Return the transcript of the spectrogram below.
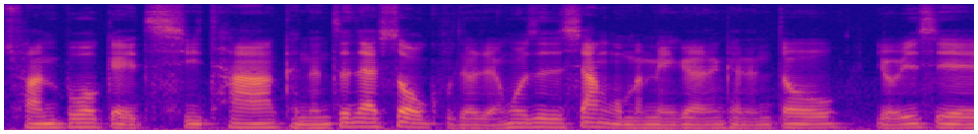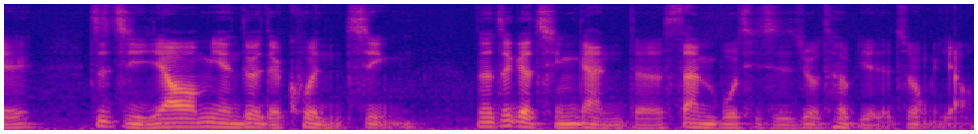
传播给其他可能正在受苦的人，或者是像我们每个人可能都有一些自己要面对的困境。那这个情感的散播其实就特别的重要。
